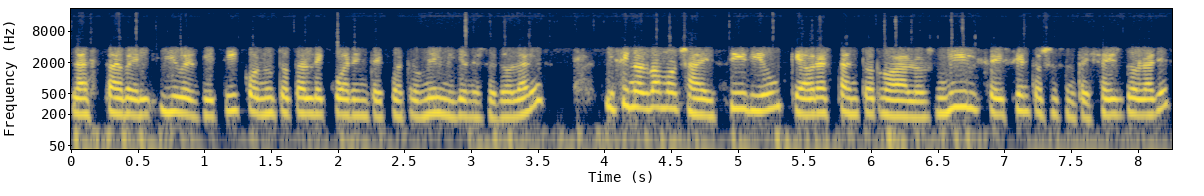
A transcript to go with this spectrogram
la stable USDT, con un total de 44.000 millones de dólares. Y si nos vamos a Ethereum, que ahora está en torno a los 1.666 dólares,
